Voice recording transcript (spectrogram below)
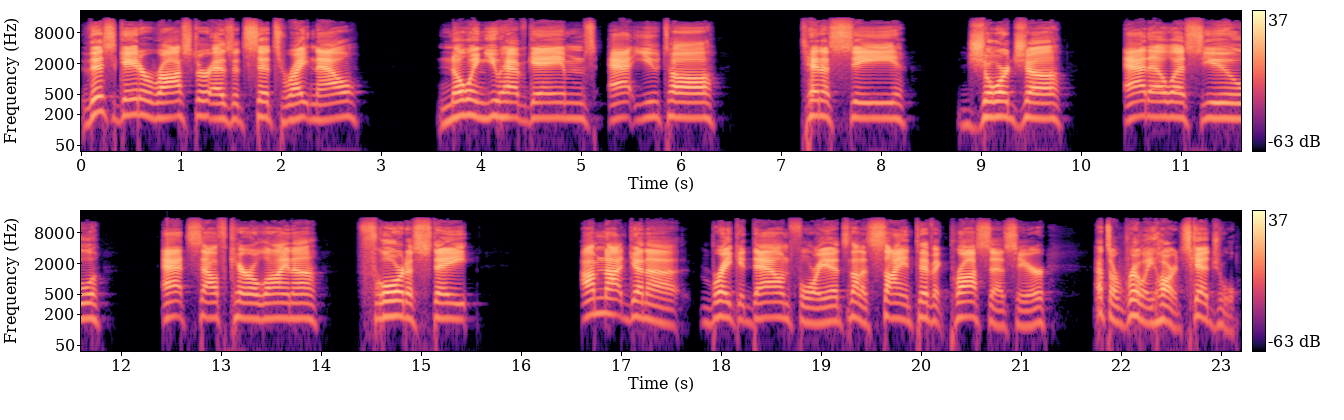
This Gator roster, as it sits right now, knowing you have games at Utah, Tennessee, Georgia, at LSU, at South Carolina, Florida State, I'm not going to break it down for you. It's not a scientific process here. That's a really hard schedule.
